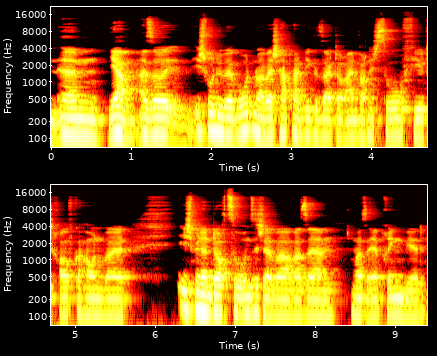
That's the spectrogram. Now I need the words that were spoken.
Ähm, ja, also ich wurde überboten, aber ich habe halt, wie gesagt, auch einfach nicht so viel draufgehauen, weil ich mir dann doch zu unsicher war, was er, was er bringen wird.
